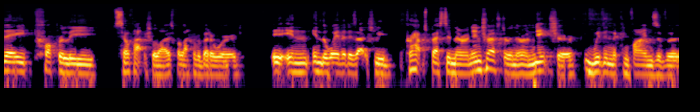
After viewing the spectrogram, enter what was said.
they properly self-actualize for lack of a better word in in the way that is actually perhaps best in their own interest or in their own nature within the confines of a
